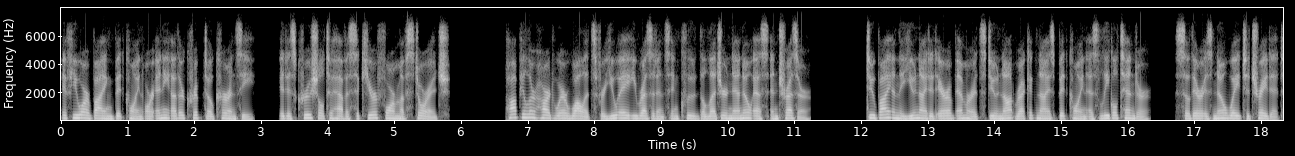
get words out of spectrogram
If you are buying Bitcoin or any other cryptocurrency, it is crucial to have a secure form of storage. Popular hardware wallets for UAE residents include the Ledger Nano S and Trezor. Dubai and the United Arab Emirates do not recognize Bitcoin as legal tender, so there is no way to trade it.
